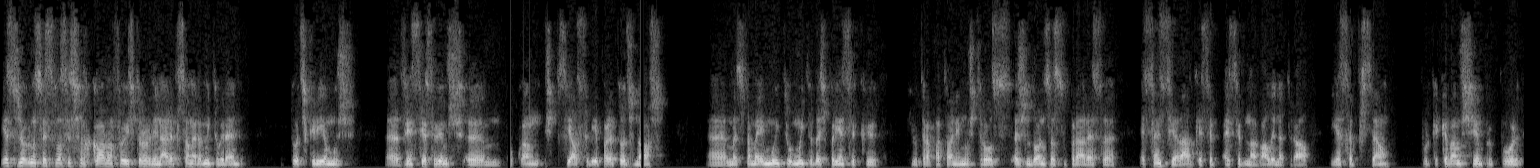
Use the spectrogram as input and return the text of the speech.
esse jogo, não sei se vocês se recordam, foi extraordinário, a pressão era muito grande, todos queríamos uh, vencer, sabemos o quão especial seria para todos nós, uh, mas também muito, muito da experiência que, que o Trapatoni nos trouxe ajudou-nos a superar essa, essa ansiedade, que é sempre, é sempre normal e natural, e essa pressão, porque acabamos sempre por,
